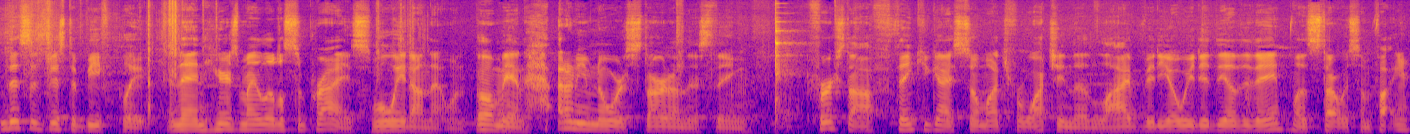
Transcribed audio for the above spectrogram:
this is just a beef plate. And then here's my little surprise. We'll wait on that one. Oh man, I don't even know where to start on this thing. First off, thank you guys so much for watching the live video we did the other day. Let's start with some fire.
